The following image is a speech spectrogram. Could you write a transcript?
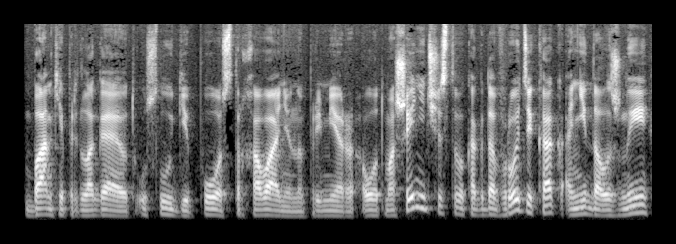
банки предлагают услуги по страхованию, например, от мошенничества, когда вроде как они должны,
